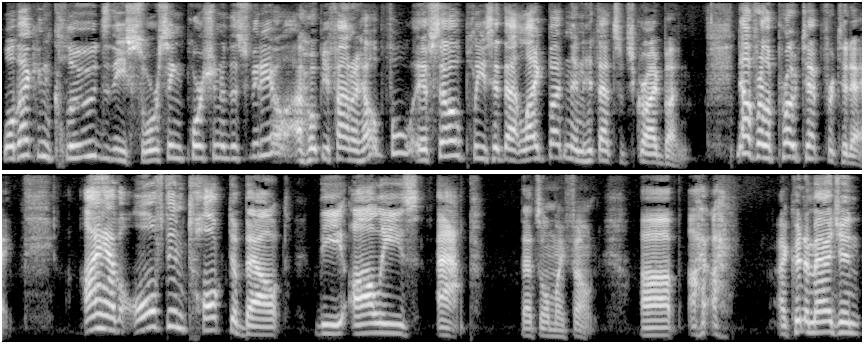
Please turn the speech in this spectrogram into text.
Well, that concludes the sourcing portion of this video. I hope you found it helpful. If so, please hit that like button and hit that subscribe button. Now for the pro tip for today. I have often talked about the Ollie's app that's on my phone. Uh, I, I, I couldn't imagine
